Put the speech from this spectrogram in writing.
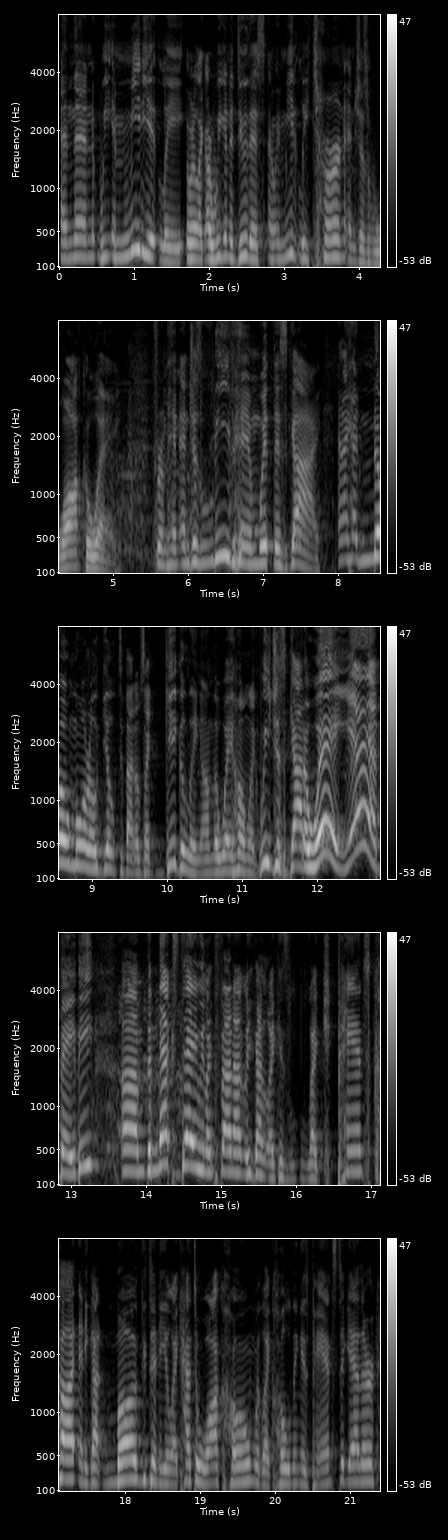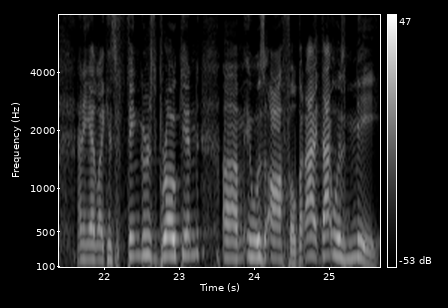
and then we immediately, we're like, are we gonna do this? And we immediately turn and just walk away from him and just leave him with this guy. And I had no moral guilt about it. I was like giggling on the way home, like, we just got away. Yeah, baby. Um, the next day, we like found out he got like his like pants cut and he got mugged and he like had to walk home with like holding his pants together and he had like his fingers broken. Um, it was awful, but I that was me,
